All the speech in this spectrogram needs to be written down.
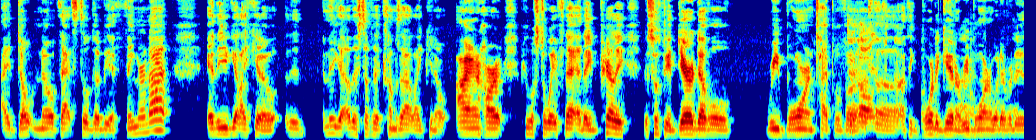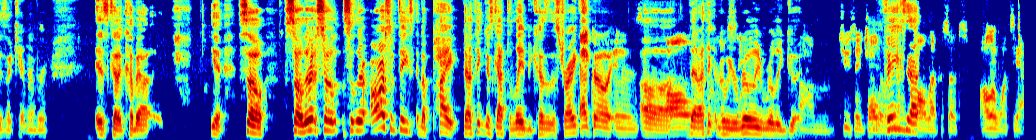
I don't know if that's still gonna be a thing or not. And then you get like you know, and then you got other stuff that comes out like you know Ironheart. People still wait for that, and they apparently there's supposed to be a Daredevil reborn type of uh, oh, uh. I think Born Again or Reborn or whatever it is. I can't remember. It's gonna come out. Yeah. So so there so so there are some things in the pipe that I think just got delayed because of the strikes. Echo is Uh, all that I think are gonna be really really good. um, Tuesday, All January. things that- all episodes, all at once. Yeah.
